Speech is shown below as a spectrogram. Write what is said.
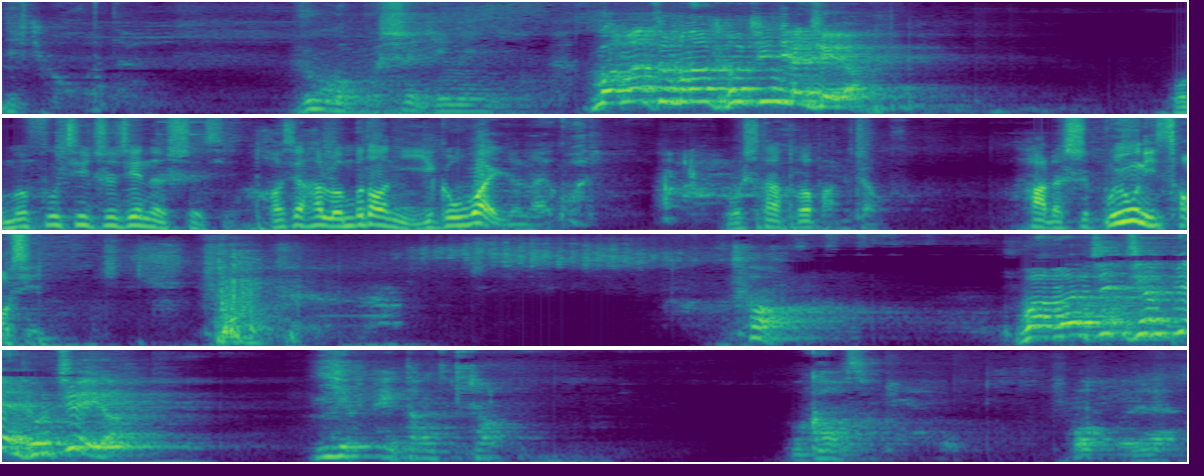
你这个！如果不是因为你，婉婉怎么能成今天这样？我们夫妻之间的事情，好像还轮不到你一个外人来管。我是她合法的丈夫，她的事不用你操心。操！婉婉今天变成这样，你也配当她丈夫？我告诉你，我回来了，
